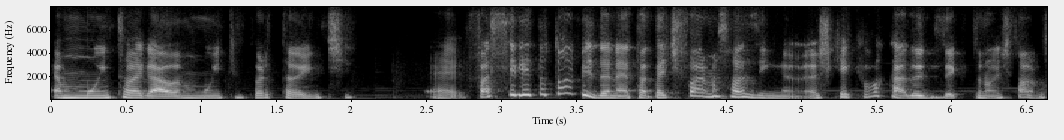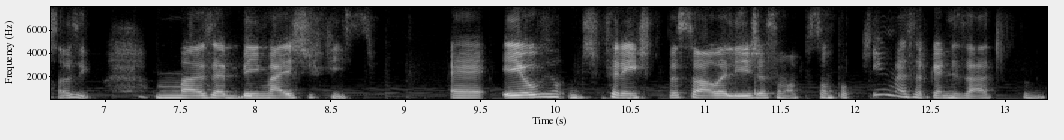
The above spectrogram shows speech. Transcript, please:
É muito legal, é muito importante é, facilita a tua vida, né? Tu até te forma sozinha. Acho que é equivocado dizer que tu não te forma sozinho, mas é bem mais difícil. É, eu, diferente do pessoal ali, já sou uma pessoa um pouquinho mais organizada, tipo,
